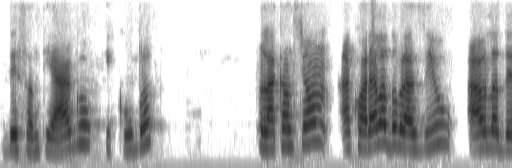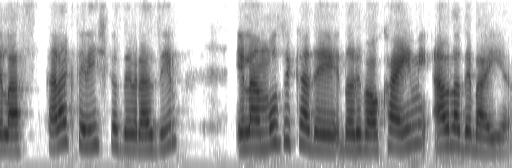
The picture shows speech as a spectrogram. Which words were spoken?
de Santiago y Cuba. La canción Acuarela do Brasil habla de las características de Brasil y la música de Dorival Caymmi habla de Bahía.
